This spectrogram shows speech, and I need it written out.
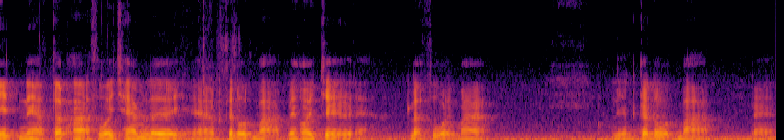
นิดๆนะครับแต่พระสวยแชมป์เลยนะครับกระโดดบาทไม่ค่อยเจอนะและสวยมาก เหรียญกระโดดบาทนะ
